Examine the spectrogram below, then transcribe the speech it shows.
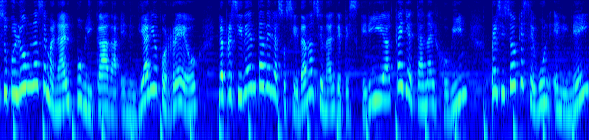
su columna semanal publicada en el diario Correo, la presidenta de la Sociedad Nacional de Pesquería, Cayetana Aljovín, precisó que según el INEI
